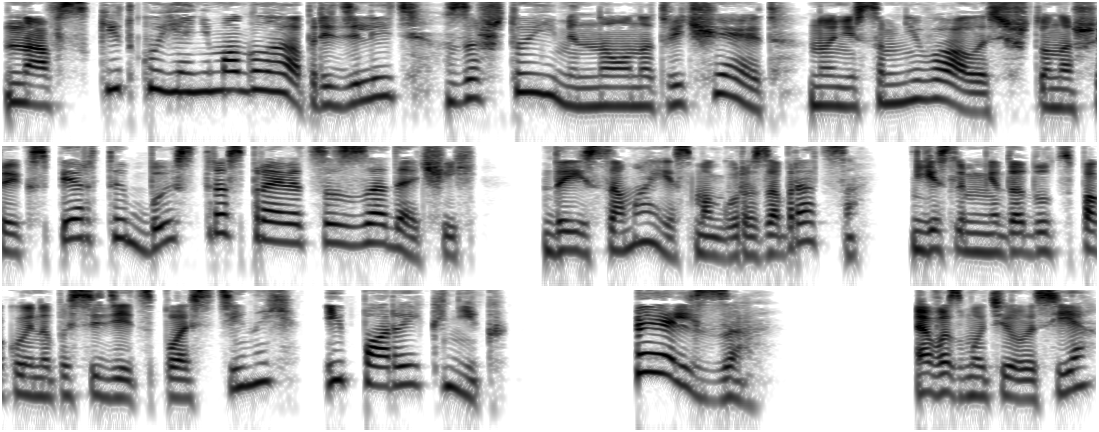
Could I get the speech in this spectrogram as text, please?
Навскидку я не могла определить, за что именно он отвечает, но не сомневалась, что наши эксперты быстро справятся с задачей. Да и сама я смогу разобраться, если мне дадут спокойно посидеть с пластиной и парой книг. «Эльза!» — возмутилась я,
